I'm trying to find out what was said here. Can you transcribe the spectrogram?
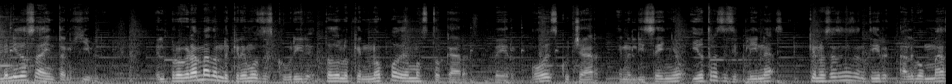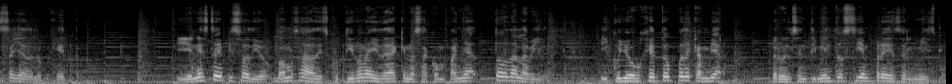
Bienvenidos a Intangible, el programa donde queremos descubrir todo lo que no podemos tocar, ver o escuchar en el diseño y otras disciplinas que nos hacen sentir algo más allá del objeto. Y en este episodio vamos a discutir una idea que nos acompaña toda la vida y cuyo objeto puede cambiar, pero el sentimiento siempre es el mismo.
